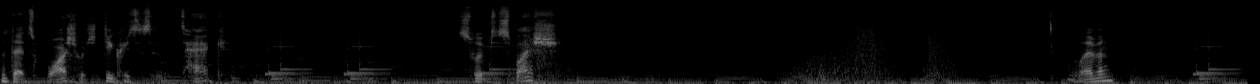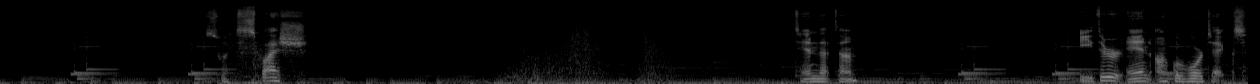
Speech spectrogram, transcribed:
With that Wash, which decreases his attack. Swift Splash. Eleven. Swift Splash. Ten that time. Ether and Aqua Vortex.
